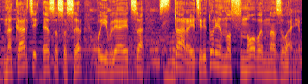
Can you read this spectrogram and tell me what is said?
на карте СССР появляется старая территория, но с новым названием.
